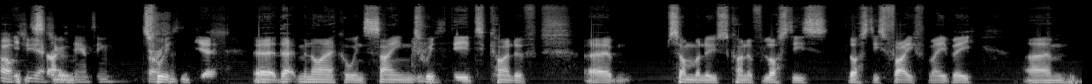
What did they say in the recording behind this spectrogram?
oh she, yeah, she was dancing. Yeah, uh, that maniacal, insane, twisted kind of um, someone who's kind of lost his lost his faith, maybe. Um,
